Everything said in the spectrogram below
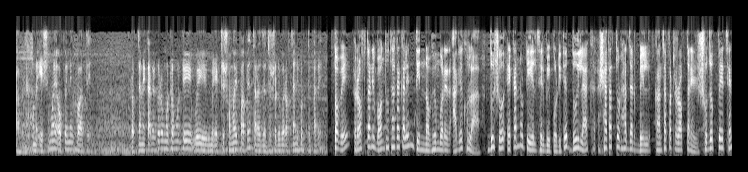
পাবে না। এখন এই সময় ওপেনিং হওয়াতে মোটামুটি ওই একটু সময় পাবে, তারা রপ্তানি করতে পারে। তবে রফতানি বন্ধ থাকাকালীন তিন নভেম্বরের আগে খোলা দুশো একান্ন টিএলসির বিপরীতে দুই লাখ সাতাত্তর হাজার বেল কাঁচাপাট রপ্তানির সুযোগ পেয়েছেন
